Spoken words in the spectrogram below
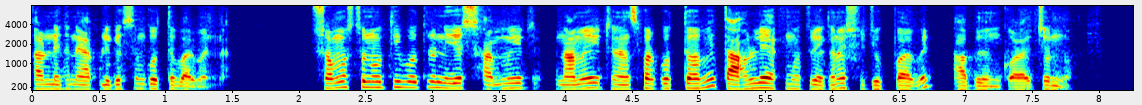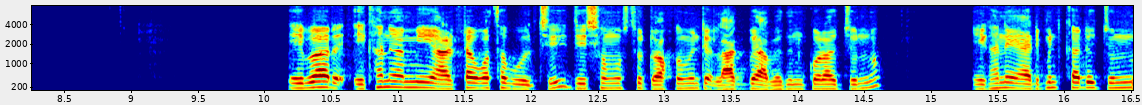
কারণ এখানে অ্যাপ্লিকেশন করতে পারবেন না। সমস্ত নথিপত্র নিজের স্বামীর নামে ট্রান্সফার করতে হবে, তাহলে একমাত্র এখানে সুযোগ পাবেন আবেদন করার জন্য। এবার এখানে আমি আরেকটা কথা বলছি, যে সমস্ত ডকুমেন্ট লাগবে আবেদন করার জন্য। এখানে অ্যাডমিট কার্ডের জন্য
